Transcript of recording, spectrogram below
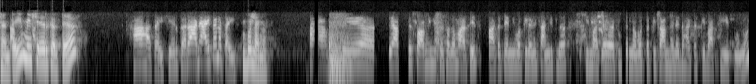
छान ताई. मी शेअर करते हं. हा हा ताई. शेअर करा आणि ऐका ना ताई. बोला ना. हा मग ते अं, ते आपले स्वामींनी ते सगळं मा- तेच आता त्यांनी वकिलांनी सांगितलं की माझं तुमचं नव्वद टक्के काम झाले दहा टक्के बाकी आहेत म्हणून.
